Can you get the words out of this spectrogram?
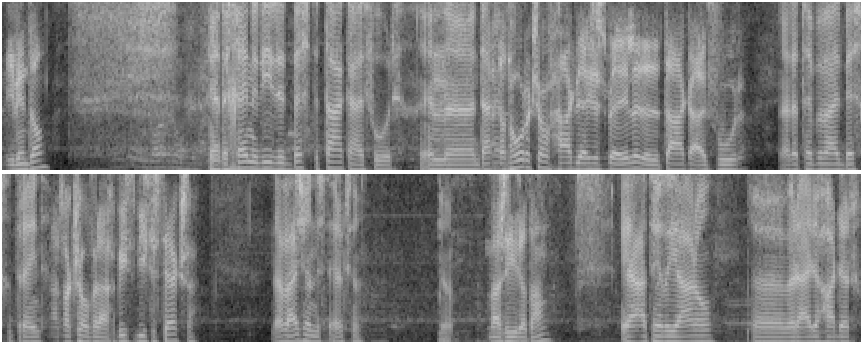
Wie wint dan? Ja, degene die de beste taken uitvoert. En, uh, daar... Dat hoor ik zo vaak, deze spelen, de, de taken uitvoeren. Nou, dat hebben wij het best getraind. Nou, zal ik zo vragen, wie is, wie is de sterkste? Nou, wij zijn de sterkste. Ja. Waar zie je dat aan? Ja, het hele jaar al. we rijden harder.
